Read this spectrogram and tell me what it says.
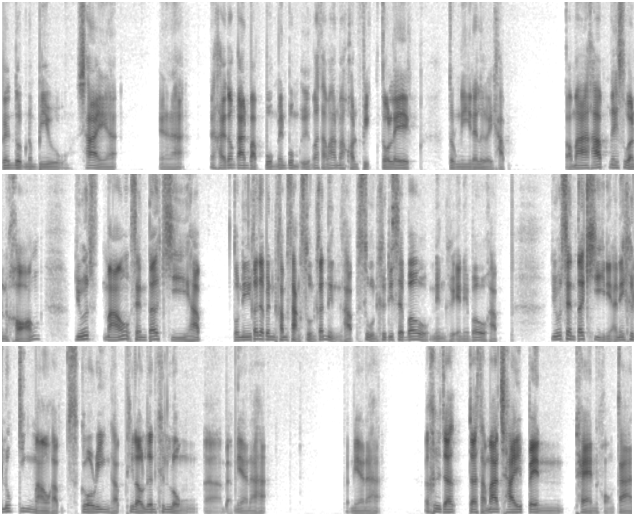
เป็นปุ่ม W ใช่ฮะเห็นนะฮะถ้าใครต้องการปรับปุ่มเป็นปุ่มอื่นก็สามารถมาคอนฟิกตัวเลขตรงนี้ได้เลยครับ ต่อมาครับในส่วนของ use mouse center key ครับ ตัวนี้ก็จะเป็นคำสั่งศูนย์ก็หนึ่งครับศูนย์คือ disable หนึ่งคือ enable ครับ use center key เนี่ยอันนี้คือ looking mouse ครับ scrolling ครับ ที่เราเลื่อนขึ้นลงแบบเนี้ยนะฮะแบบเนี้ยนะฮะก็คือจะจะสามารถใช้เป็น แทนของการ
